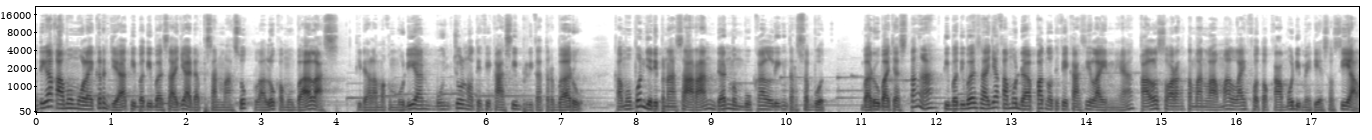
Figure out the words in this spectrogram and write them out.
Ketika kamu mulai kerja, tiba-tiba saja ada pesan masuk, lalu kamu balas. Tidak lama kemudian, muncul notifikasi berita terbaru kamu pun jadi penasaran dan membuka link tersebut. Baru baca setengah, tiba-tiba saja kamu dapat notifikasi lainnya kalau seorang teman lama live foto kamu di media sosial.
